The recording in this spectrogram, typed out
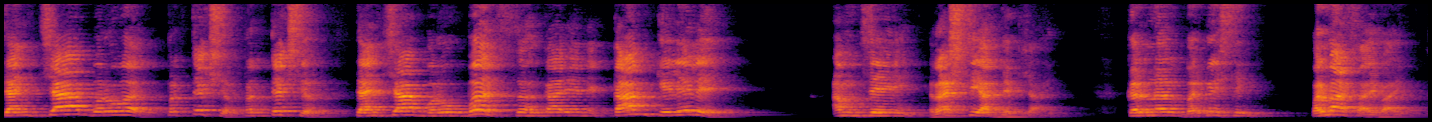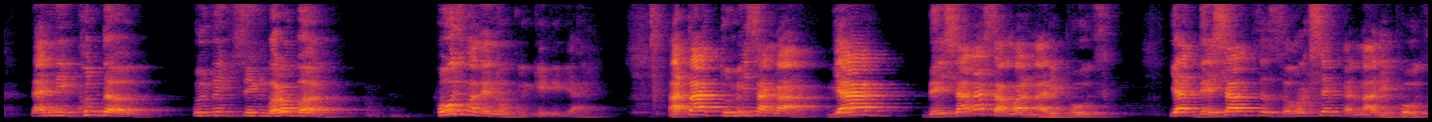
त्यांच्या बरोबर प्रत्यक्ष प्रत्यक्ष त्यांच्या बरोबर सहकार्याने काम केलेले आमचे राष्ट्रीय अध्यक्ष आहेत. कर्नल बरबीर सिंग परमार साहेब आहेत. त्यांनी खुद्द कुलदीप सिंग बरोबर फौजमध्ये नोकरी केलेली आहे. आता तुम्ही सांगा या देशाला सांभाळणारी फौज या देशाचं संरक्षण करणारी फौज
